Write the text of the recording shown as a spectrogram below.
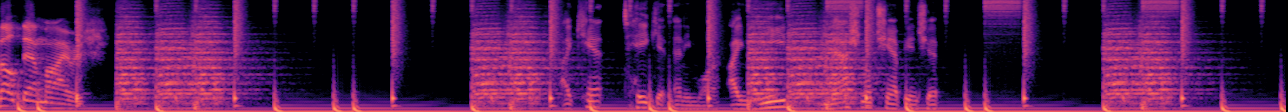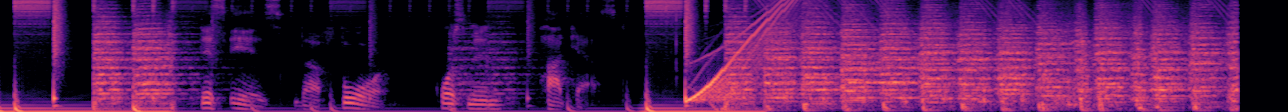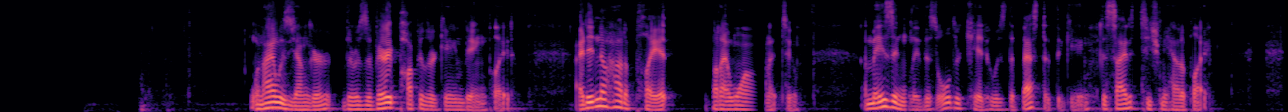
about them Irish? I can't take it anymore. I need a national championship. This is the Four Horsemen Podcast. When I was younger, there was a very popular game being played. I didn't know how to play it, but I wanted to. Amazingly, this older kid who was the best at the game decided to teach me how to play.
